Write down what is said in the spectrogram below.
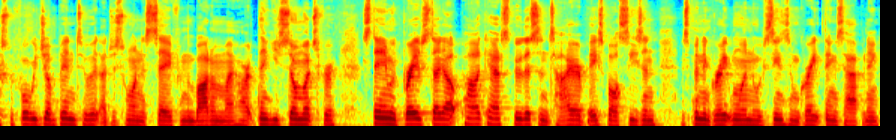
First, before we jump into it, I just want to say from the bottom of my heart, thank you so much for staying with Braves Dugout Podcast through this entire baseball season. It's been a great one. We've seen some great things happening,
